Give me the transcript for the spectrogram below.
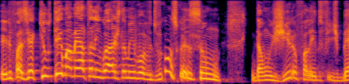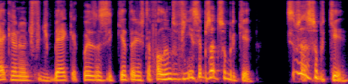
ele fazia aquilo. Tem uma meta-linguagem também envolvida. Viu como as coisas são. Dá um giro, eu falei do feedback, reunião de feedback, é coisa não sei o que. A gente tá falando, enfim, esse episódio é sobre o quê? Esse episódio é sobre o quê?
